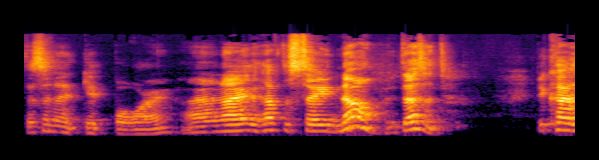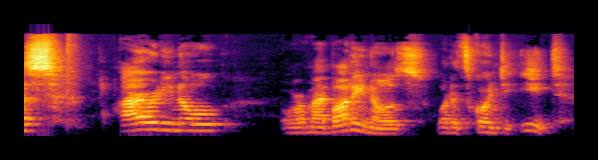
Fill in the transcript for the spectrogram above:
Doesn't it get boring? And I have to say, no, it doesn't. Because I already know, or my body knows, what it's going to eat.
